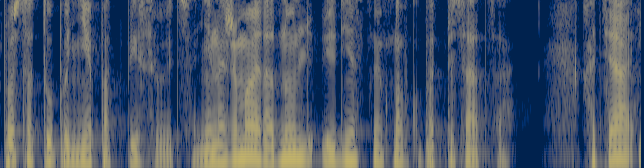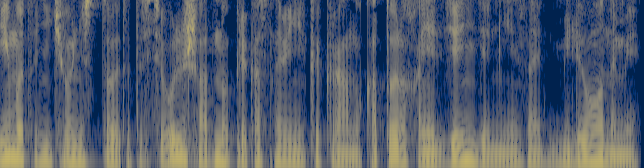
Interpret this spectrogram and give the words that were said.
просто тупо не подписываются, не нажимают одну единственную кнопку «подписаться». Хотя им это ничего не стоит. Это всего лишь одно прикосновение к экрану, которых они деньги, не знаю, миллионами.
